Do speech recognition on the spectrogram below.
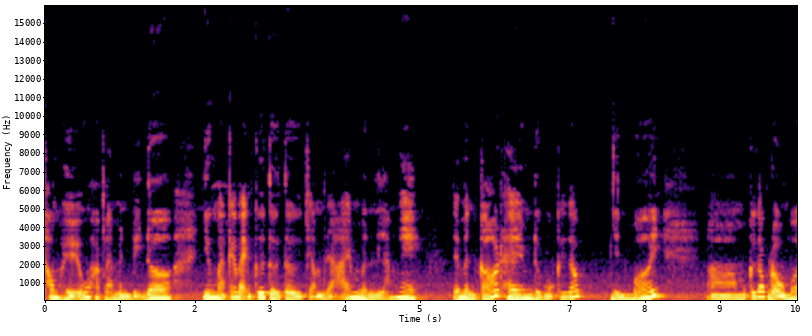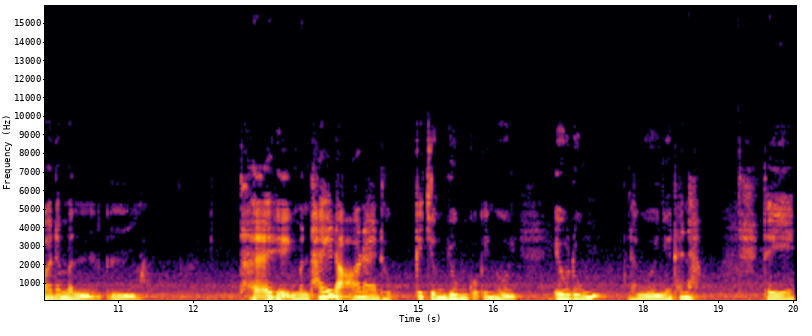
không hiểu hoặc là mình bị đơ. Nhưng mà các bạn cứ từ từ chậm rãi mình lắng nghe để mình có thêm được một cái góc nhìn mới à, một cái góc độ mới để mình um, thể hiện mình thấy rõ ra được cái chân dung của cái người yêu đúng là người như thế nào. Thì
